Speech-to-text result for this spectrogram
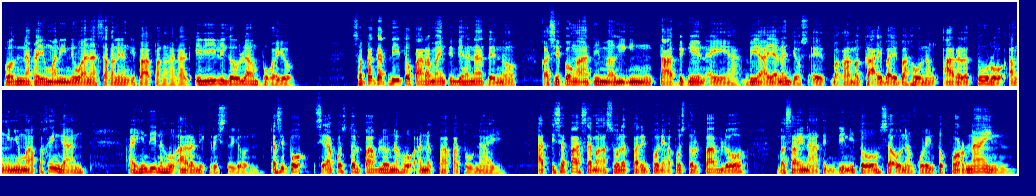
huwag na kayong maniniwala sa kanilang ipapangaral. Ililigaw lang po kayo. Sapagkat dito, para maintindihan natin, no, kasi po ang ating magiging topic ngayon ay ah, biyaya ng Diyos, eh baka magkaiba-iba ho ng aral at turo ang inyong mapakinggan, ay hindi na ho aral ni Kristo yon. Kasi po, si Apostol Pablo na ho ang nagpapatunay. At isa pa sa mga sulat pa rin po ni Apostol Pablo, basahin natin din ito sa unang Korinto 4.9.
